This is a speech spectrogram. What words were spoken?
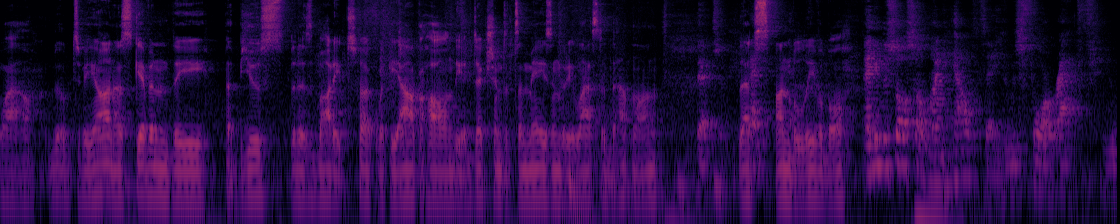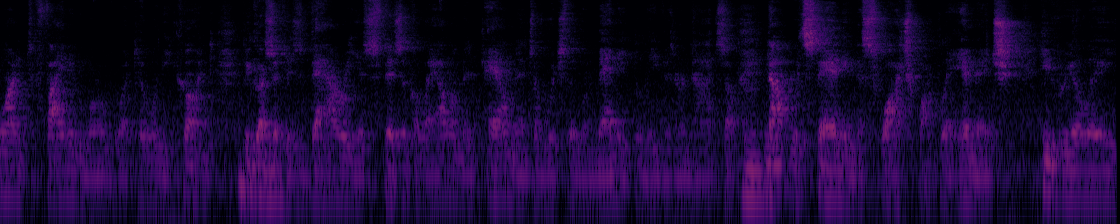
Wow. To be honest, given the abuse that his body took with the alcohol and the addictions, it's amazing that he lasted that long. That's, That's unbelievable. And he was also unhealthy. He was 4F. He wanted to fight in World War II and he couldn't because of his various physical ailment, ailments, of which there were many, believe it or not. So, hmm. notwithstanding the swashbuckler image, he really,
